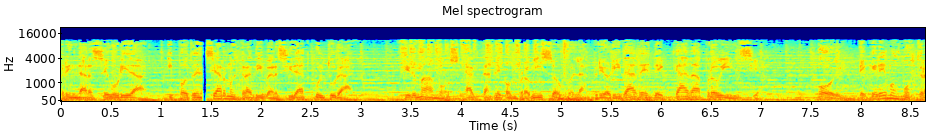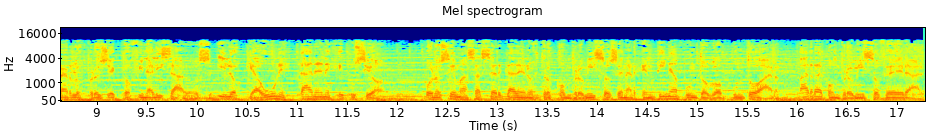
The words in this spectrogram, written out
brindar seguridad y potenciar nuestra diversidad cultural. Firmamos actas de compromiso con las prioridades de cada provincia. Hoy te queremos mostrar los proyectos finalizados y los que aún están en ejecución. Conoce más acerca de nuestros compromisos en argentina.gov.ar barra compromiso federal.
